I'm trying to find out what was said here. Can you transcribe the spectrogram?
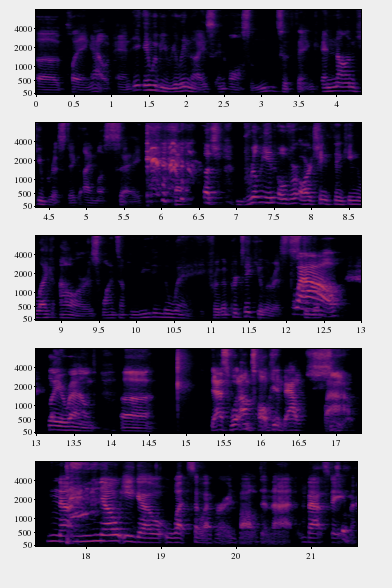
uh, playing out. And it, it, would be really nice and awesome to think, and non-hubristic, I must say, that such brilliant overarching thinking like ours winds up leading the way for the particularists. Wow. play around. Uh, that's what I'm talking about. Wow. No, no ego whatsoever involved in that that statement.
